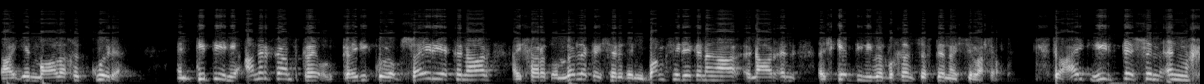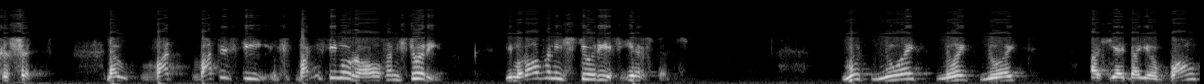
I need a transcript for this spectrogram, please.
Daai eenmalige kode En Tipi aan die ander kant kry kry die kode op sy rekenaar. Hy vat dit onmiddellik, hy sit dit in die bank se rekening in haar in. Hy skep die nuwe beginsigte en hy steel haar geld. So hy het hier tussenin gesit. Nou, wat wat is die wat is die moraal van die storie? Die moraal van die storie is eerstens moet nooit nooit nooit as jy by jou bank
